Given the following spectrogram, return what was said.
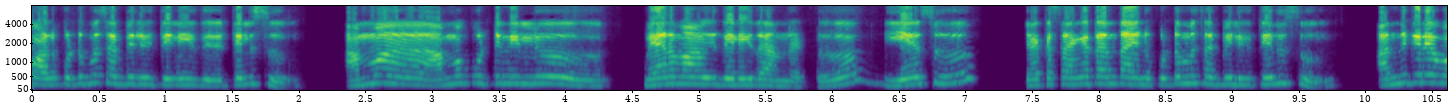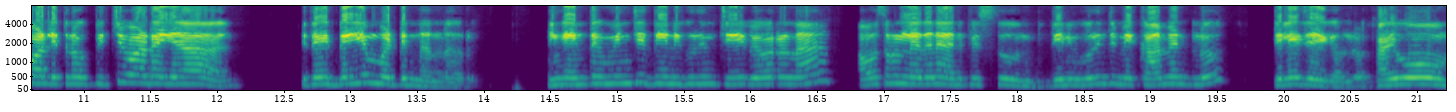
వాళ్ళ కుటుంబ సభ్యులకి తెలియదు తెలుసు. అమ్మ అమ్మ పుట్టినిల్లు మేనమామకి తెలియదా అన్నట్టు యేసు యొక్క సంగతి అంతా ఆయన కుటుంబ సభ్యులకి తెలుసు. అందుకనే వాళ్ళు ఇతను ఒక పిచ్చివాడయ్యా! ఇతనికి దెయ్యం పట్టిందన్నారు. ఇంకా ఇంతకు మించి దీని గురించి వివరణ అవసరం లేదని అనిపిస్తూ ఉంది. దీని గురించి మీ కామెంట్‌లు తెలియజేయగలరు. హరి ఓం.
